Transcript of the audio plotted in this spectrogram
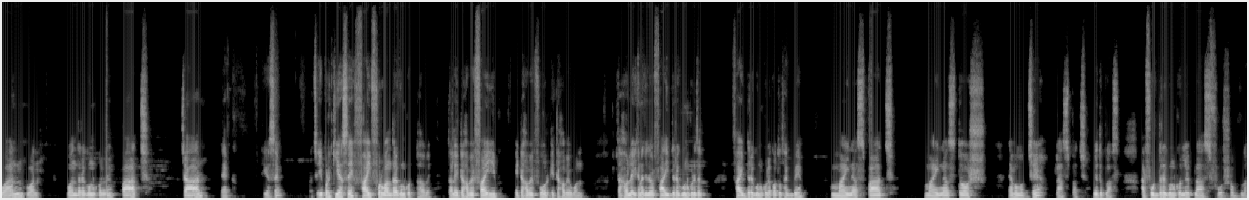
ওয়ান ওয়ান ওয়ান দ্বারা গুণ করলে পাঁচ, চার, এক। ঠিক আছে? আচ্ছা এরপর কি আছে? ফাইভ ফোর ওয়ান দ্বারা গুণ করতে হবে। তাহলে এটা হবে ফাইভ এটা হবে ফোর এটা হবে ওয়ান তাহলে এখানে যদি ফাইভ দ্বারা গুণ করে ফাইভ দ্বারা গুণ করলে কত থাকবে? মাইনাস পাঁচ মাইনাস দশ এবং হচ্ছে প্লাস পাঁচ, যেহেতু প্লাস আর ফোর দ্বারা গুণ করলে প্লাস ফোর সবগুলা।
